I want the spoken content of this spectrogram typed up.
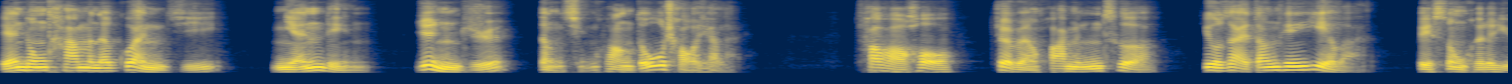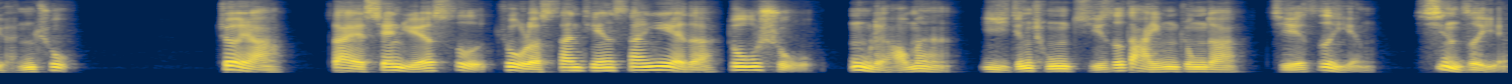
连同他们的冠籍、年龄、任职。等情况都抄下来，抄好后，这本花名册又在当天夜晚被送回了原处。这样，在仙觉寺住了三天三夜的都署幕僚们，已经从集字大营中的节字营、信字营、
